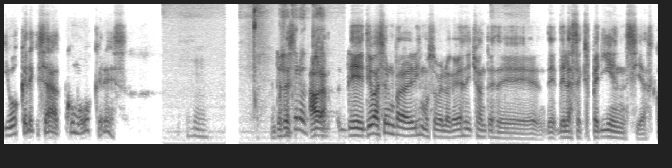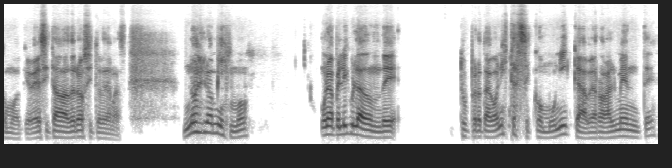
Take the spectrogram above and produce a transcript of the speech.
y vos querés que sea como vos querés. Ujú. Entonces, que- ahora, te, te iba a hacer un paralelismo sobre lo que habías dicho antes de, de- de las experiencias, como que habías citado a Dross y todo lo demás. No es lo mismo una película donde tu protagonista se comunica verbalmente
